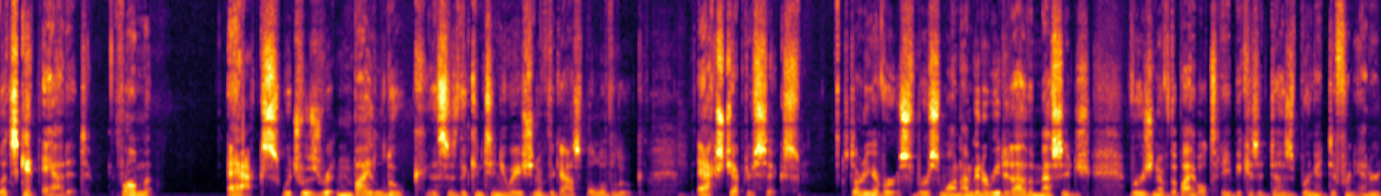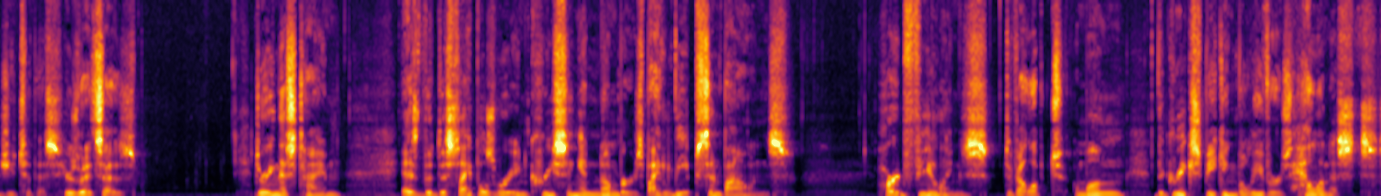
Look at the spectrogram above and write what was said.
let's get at it. From Acts, which was written by Luke. This is the continuation of the Gospel of Luke. Acts chapter 6, starting at verse, verse 1. I'm going to read it out of the message version of the Bible today because it does bring a different energy to this. Here's what it says During this time, as the disciples were increasing in numbers by leaps and bounds, hard feelings developed among the Greek speaking believers, Hellenists,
